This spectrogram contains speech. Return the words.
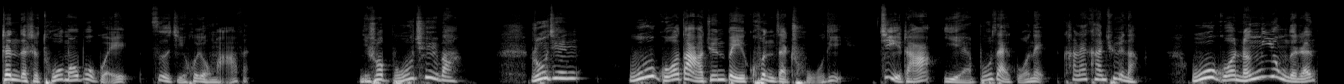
真的是图谋不轨，自己会有麻烦；你说不去吧。如今吴国大军被困在楚地，季札也不在国内。看来看去呢，吴国能用的人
